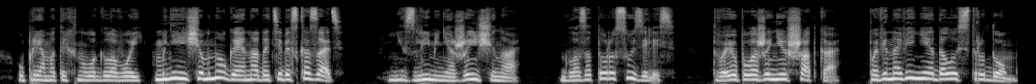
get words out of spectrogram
— упрямо тряхнула головой. «Мне еще многое надо тебе сказать». «Не зли меня, женщина!» Глаза Тора сузились. Твое положение шатко. Повиновение далось с трудом.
